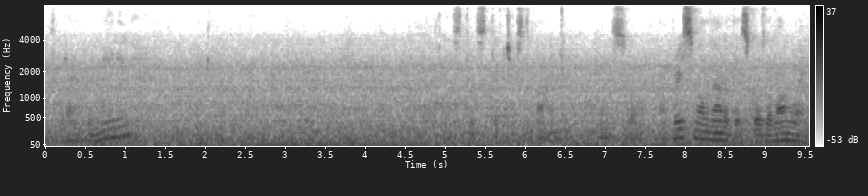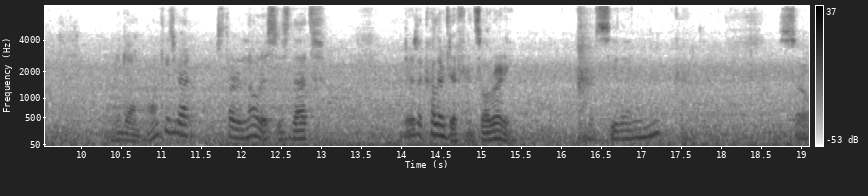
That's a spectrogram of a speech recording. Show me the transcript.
That's what I have remaining. Still stick just fine. Okay, so a very small amount of this goes a long way. Again, one thing you got to start to notice is that there's a color difference already. You see that there? Okay. So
